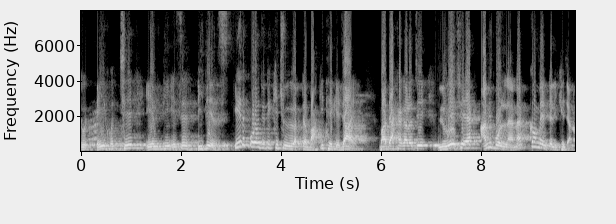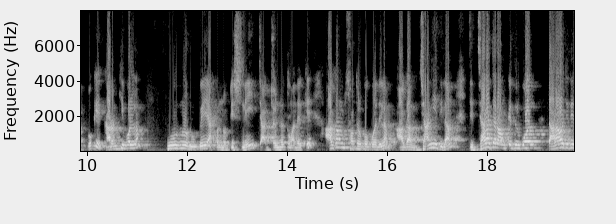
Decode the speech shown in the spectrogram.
তো এই হচ্ছে এমটিএস এর ডিটেলস এরপরেও যদি কিছু একটা বাকি থেকে যায় বা দেখা গেল যে রয়েছে এক, আমি বললাম এক কমেন্টে লিখে জানো ওকে, কারণ কি বললাম? পূর্ণরূপে এখন নোটিশ নেই, যার জন্য তোমাদেরকে আগাম সতর্ক করে দিলাম, আগাম জানিয়ে দিলাম যে যারা যারা অঙ্কে দুর্বল, তারাও যদি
